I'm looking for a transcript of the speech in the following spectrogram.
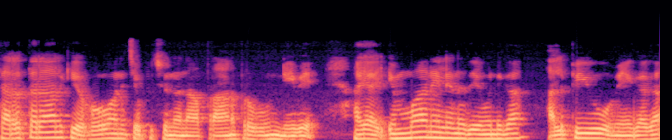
తరతరాలకి హో అని చెప్పుచున్న నా ప్రాణప్రభువు నీవే. అయా ఇమ్మానేలిన దేవునిగా అల్పియు మేఘగా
